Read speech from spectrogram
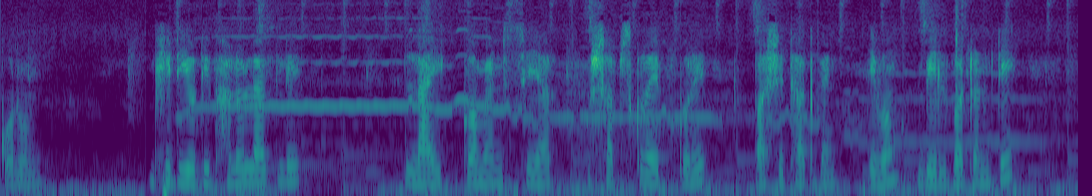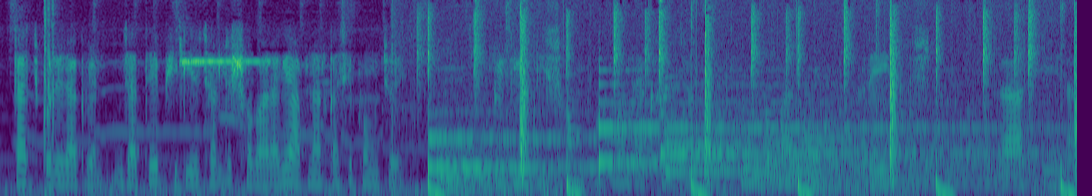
করুন। ভিডিওটি ভালো লাগলে লাইক, কমেন্ট, শেয়ার ও সাবস্ক্রাইব করে পাশে থাকবেন এবং বেল বাটনটি টাচ করে রাখবেন যাতে ভিডিও ছাড়লে সবার আগে আপনার কাছে পৌঁছয়। ভিডিওটি সম্পূর্ণ দেখার জন্য ধন্যবাদ। হরে কৃষ্ণ। রাধে।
